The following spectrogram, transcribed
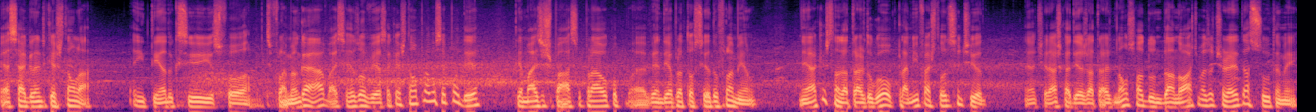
Essa é a grande questão lá. Entendo que se isso for, se o Flamengo ganhar, vai se resolver essa questão para você poder ter mais espaço para vender para a torcida do Flamengo. Né? A questão de atrás do gol, para mim, faz todo sentido. Né? Tirar as cadeiras de atrás, não só do, da Norte, mas eu tirei da Sul também.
